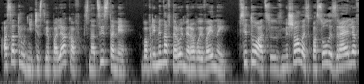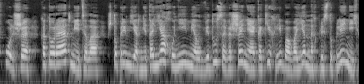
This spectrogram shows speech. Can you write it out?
о сотрудничестве поляков с нацистами во времена Второй мировой войны. В ситуацию вмешалась посол Израиля в Польше, которая отметила, что премьер Нетаньяху не имел в виду совершения каких-либо военных преступлений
